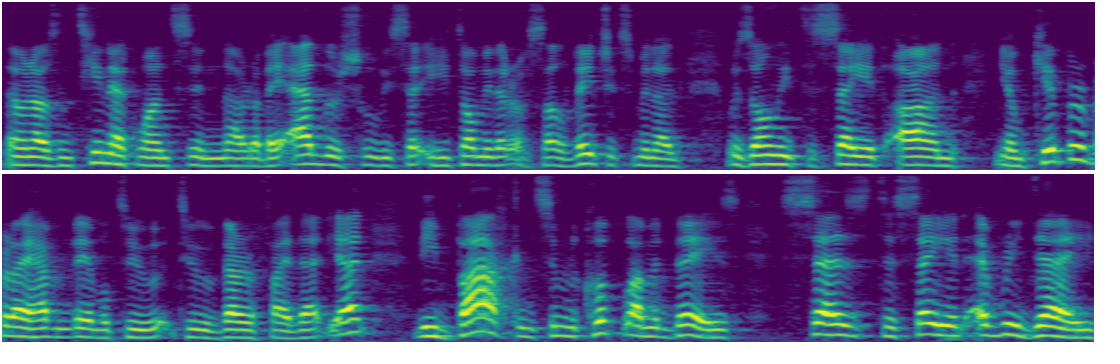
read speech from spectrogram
that when I was in Teaneck once in uh, Rabbi Adler's shul, he, said, he told me that Rav Soloveitchik's minhag was only to say it on Yom Kippur, but I haven't been able to, to verify that yet. The Bach in Simon Kuf Lamed Beis says to say it every day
